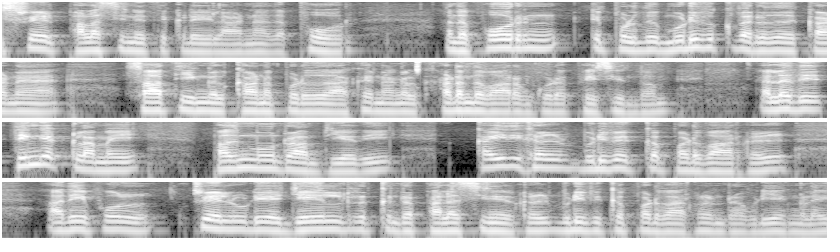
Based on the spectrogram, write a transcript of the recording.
இஸ்ரேல் பலஸ்தீனத்துக்கு இடையிலான அந்த போர் அந்த போரின் இப்பொழுது முடிவுக்கு வருவதற்கான சாத்தியங்கள் காணப்படுவதாக நாங்கள் கடந்த வாரம் கூட பேசியிருந்தோம். அல்லது திங்கட்கிழமை பதிமூன்றாம் தேதி கைதிகள் விடுவிக்கப்படுவார்கள். அதேபோல் இஸ்ரேலுடைய ஜெயிலில் இருக்கின்ற பலஸ்தீனியர்கள் விடுவிக்கப்படுவார்கள் என்ற விடயங்களை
